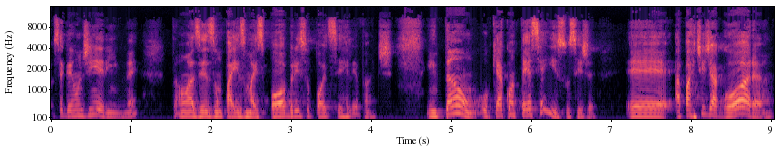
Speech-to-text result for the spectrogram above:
você ganha um dinheirinho, né? Então, às vezes, um país mais pobre, isso pode ser relevante. Então, o que acontece é isso, ou seja, é, a partir de agora,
